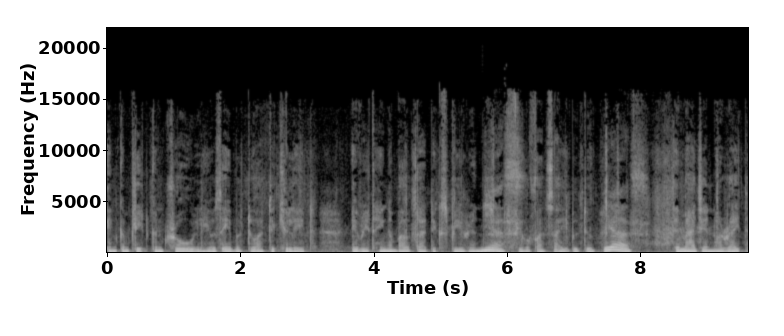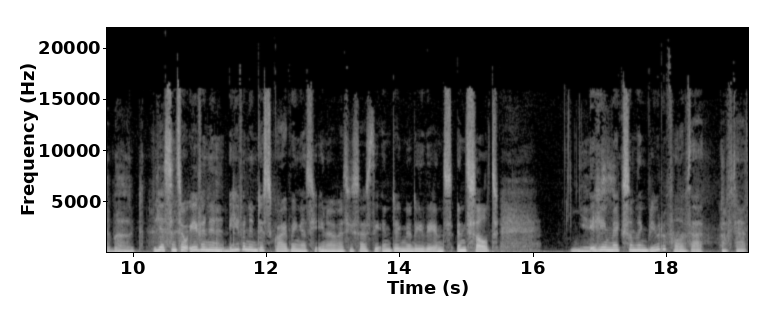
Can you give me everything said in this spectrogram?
in complete control. He was able to articulate everything about that experience. Yes, few of us are able to. Yes. Imagine or write about. Yes, and so even in and even in describing, as you know, as he says, the indignity, the ins- insult, yes. he makes something beautiful of that of that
